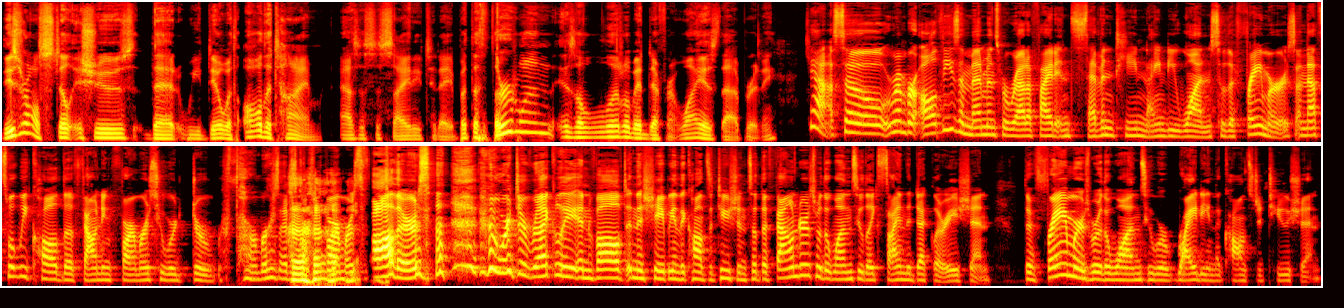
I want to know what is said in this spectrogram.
These are all still issues that we deal with all the time as a society today. But the third one is a little bit different. Why is that, Brittany? Yeah, so remember, all these amendments were ratified in 1791. So the framers, and that's what we call the founding farmers who were di- farmers, I don't know, farmers, fathers, who were directly involved in the shaping of the Constitution. So the founders were the ones who like signed the Declaration. The framers were the ones who were writing the Constitution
